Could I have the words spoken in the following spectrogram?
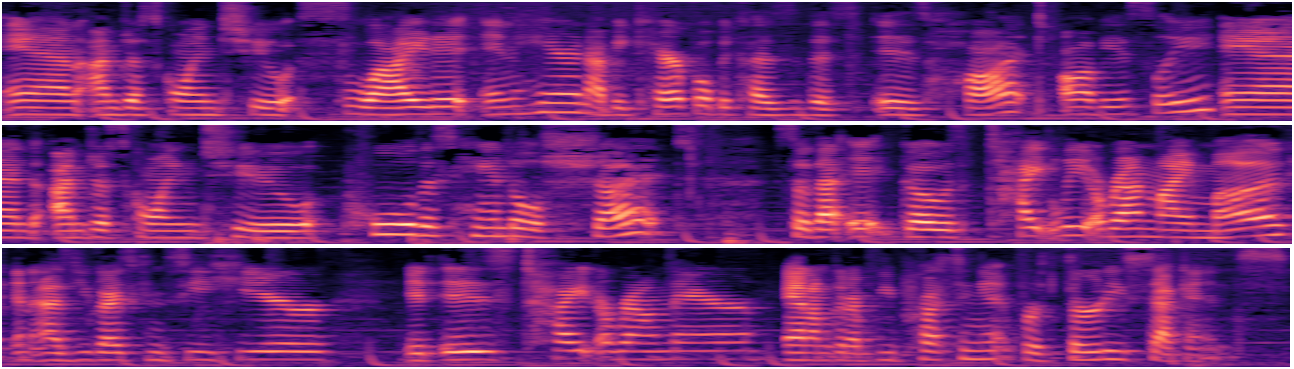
And I'm just going to slide it in here. Now be careful because this is hot, obviously. And I'm just going to pull this handle shut so that it goes tightly around my mug. And as you guys can see here, it is tight around there and I'm gonna be pressing it for 30 seconds.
